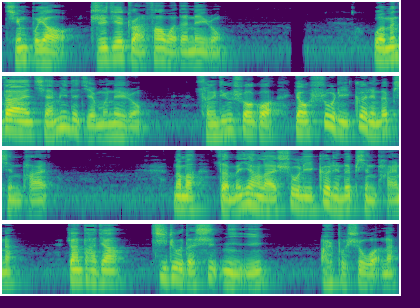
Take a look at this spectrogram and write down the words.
请不要直接转发我的内容。我们在前面的节目内容曾经说过，要树立个人的品牌。那么，怎么样来树立个人的品牌呢？让大家记住的是你，而不是我呢？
